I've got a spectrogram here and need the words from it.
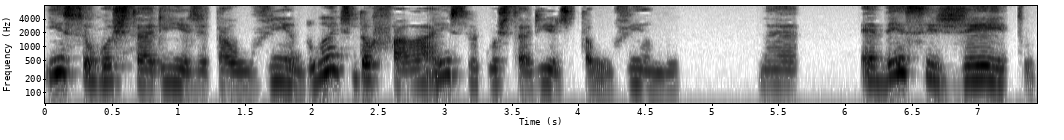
Isso eu gostaria de estar ouvindo. Antes de eu falar, isso eu gostaria de estar ouvindo. Né? É desse jeito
